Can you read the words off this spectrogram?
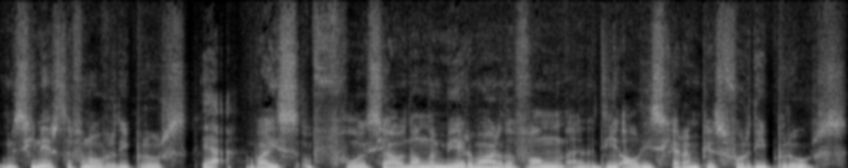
misschien eerst even over die broers. Ja. Wat is volgens jou dan de meerwaarde van hè, die, al die schermpjes voor die broers?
